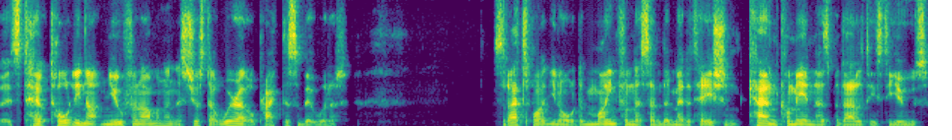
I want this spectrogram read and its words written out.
it's t- totally not new phenomenon. It's just that we're out of practice a bit with it. So that's what you know. The mindfulness and the meditation can come in as modalities to use.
